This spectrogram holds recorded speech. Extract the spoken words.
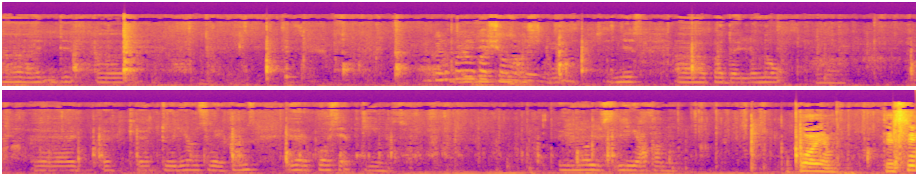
А, д- а, estudiam africanos eu Não lhe acabam. Apoia. Te sim,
